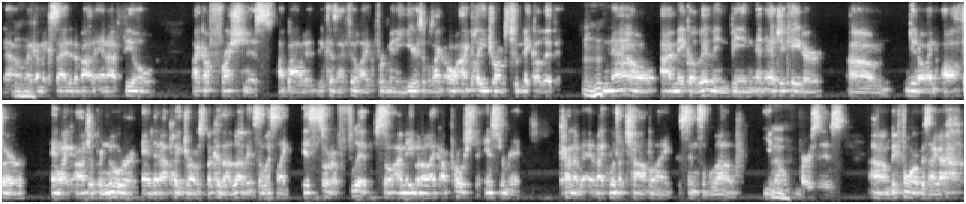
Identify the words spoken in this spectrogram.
now. Mm-hmm. Like I'm excited about it and I feel like a freshness about it because I feel like for many years it was like, oh, I play drums to make a living. Mm-hmm. Now I make a living being an educator, um, you know, an author, and like entrepreneur and then I play drums because I love it. So it's like it's sort of flipped. So I'm able to like approach the instrument kind of like with a childlike sense of love, you know, mm. versus um, before it was like, oh,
